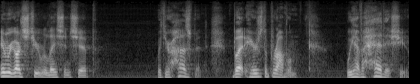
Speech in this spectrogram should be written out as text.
in regards to your relationship with your husband. But here's the problem we have a head issue.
